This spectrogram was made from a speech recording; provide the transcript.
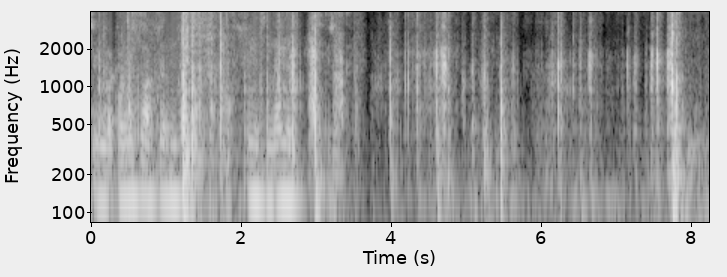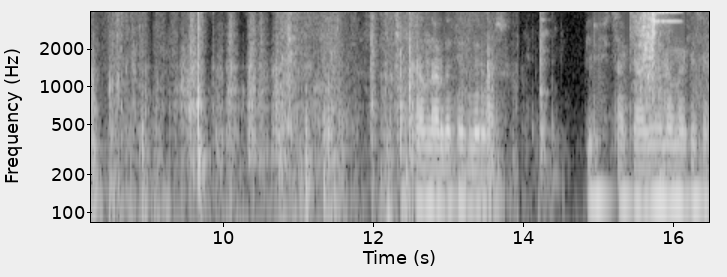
Şimdi bakalım kulaklığın kutusunun içinden ne çıkacak. Yanlarda pedleri var. Bir fitsak yardımıyla onları keselim.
